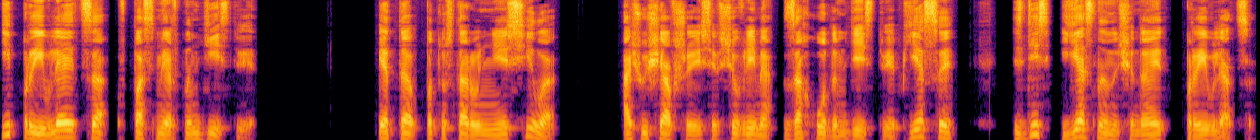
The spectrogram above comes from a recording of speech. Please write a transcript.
и проявляется в посмертном действии. Эта потусторонняя сила, ощущавшаяся все время за ходом действия пьесы, здесь ясно начинает проявляться.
